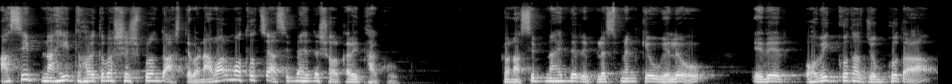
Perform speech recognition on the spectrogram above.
আসিফ নাহিদ হয়তোবা শেষ পর্যন্ত আসতে পারে। আমার মত হচ্ছে আসিফ নাহিদের সরকারই থাকুক। কারণ আসিফ নাহিদের রিপ্লেসমেন্ট কেউ গেলেও এদের অভিজ্ঞতা, যোগ্যতা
